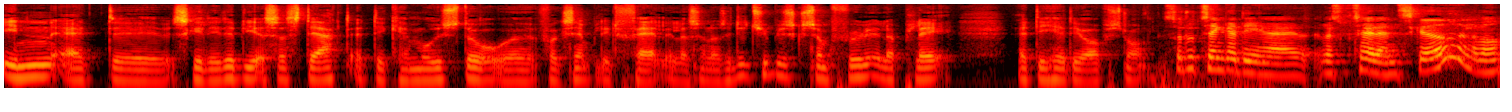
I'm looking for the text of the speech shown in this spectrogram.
inden at øh, skelettet bliver så stærkt, at det kan modstå øh, for eksempel et fald eller sådan noget. Så det er typisk som følge eller plag, at det her det opstår. Så du tænker, det er resultat af en skade, eller hvad?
